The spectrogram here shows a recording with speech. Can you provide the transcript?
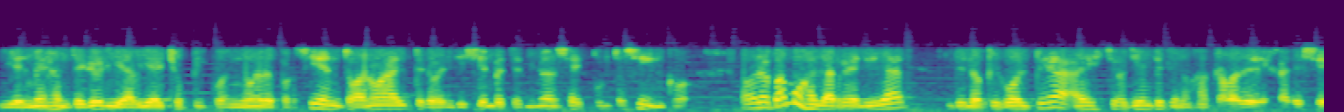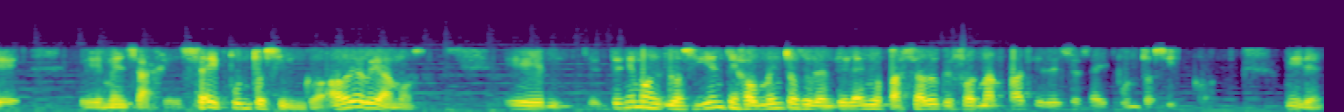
y el mes anterior ya había hecho pico en 9% anual, pero en diciembre terminó en 6.5. Ahora vamos a la realidad de lo que golpea a este oyente que nos acaba de dejar ese eh, mensaje. 6.5. Ahora veamos. Eh, tenemos los siguientes aumentos durante el año pasado que forman parte de ese 6.5. Miren,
